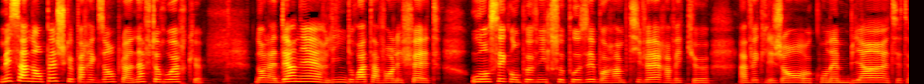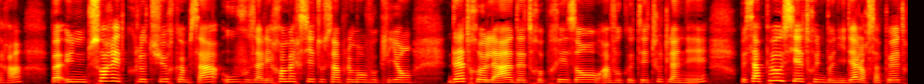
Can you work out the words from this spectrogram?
mais ça n'empêche que par exemple un after work dans la dernière ligne droite avant les fêtes, où on sait qu'on peut venir se poser, boire un petit verre avec, euh, les gens euh, qu'on aime bien, etc. Bah, une soirée de clôture comme ça, où vous allez remercier tout simplement vos clients d'être là, d'être présents à vos côtés toute l'année. Mais ça peut aussi être une bonne idée. Alors ça peut être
